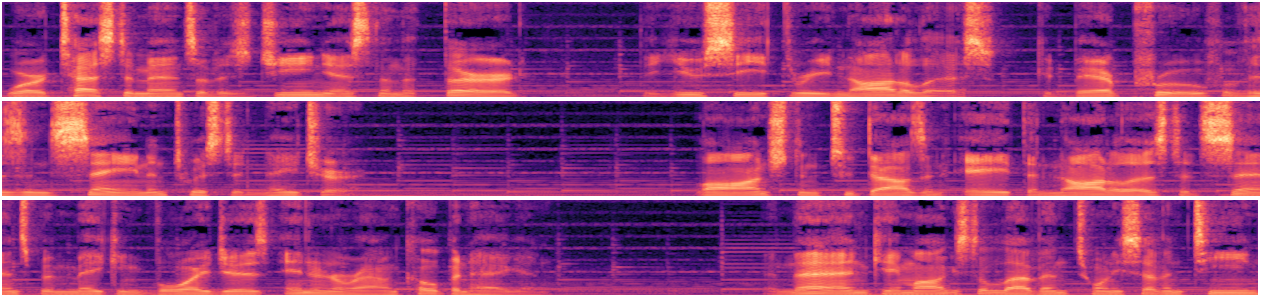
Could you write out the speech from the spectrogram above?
were testaments of his genius, then the third, the UC 3 Nautilus, could bear proof of his insane and twisted nature. Launched in 2008, the Nautilus had since been making voyages in and around Copenhagen. And then came August 11, 2017,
